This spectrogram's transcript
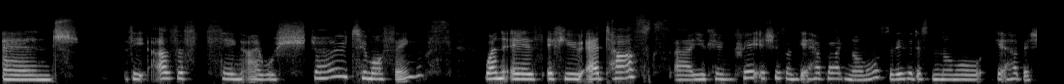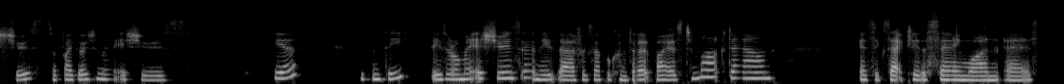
and the other thing I will show, two more things. One is if you add tasks, uh, you can create issues on GitHub like normal. So these are just normal GitHub issues. So if I go to my issues here, you can see these are all my issues. And these are, for example, convert bios to Markdown. It's exactly the same one as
